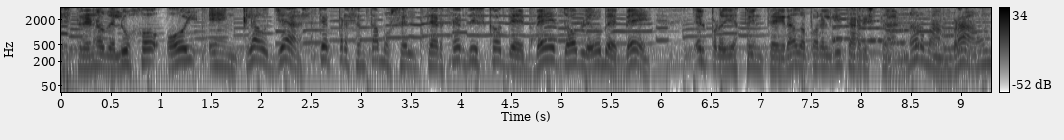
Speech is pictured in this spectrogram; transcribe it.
Estreno de lujo hoy en Cloud Jazz. Te presentamos el tercer disco de BWB el proyecto integrado por el guitarrista Norman Brown,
